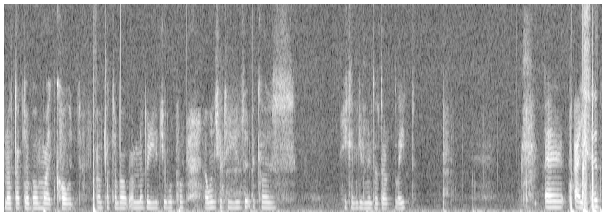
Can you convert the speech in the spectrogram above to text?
not talking about my code. I'm talking about another YouTuber code. I want you to use it because he can give me the dark blade. And I said,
